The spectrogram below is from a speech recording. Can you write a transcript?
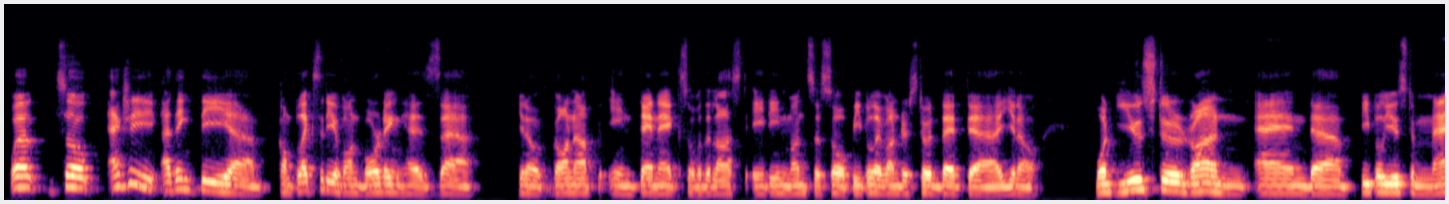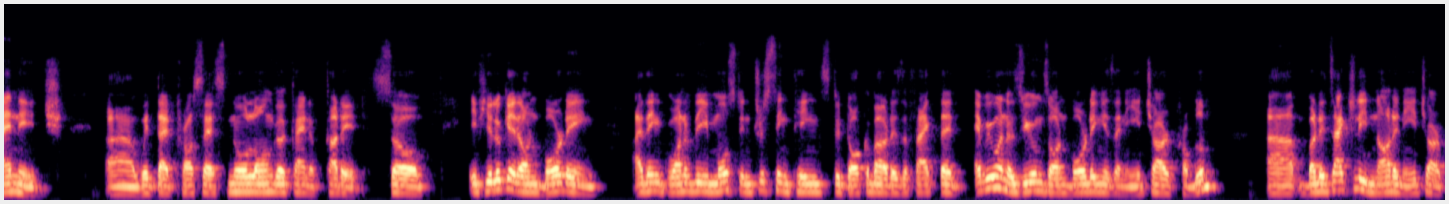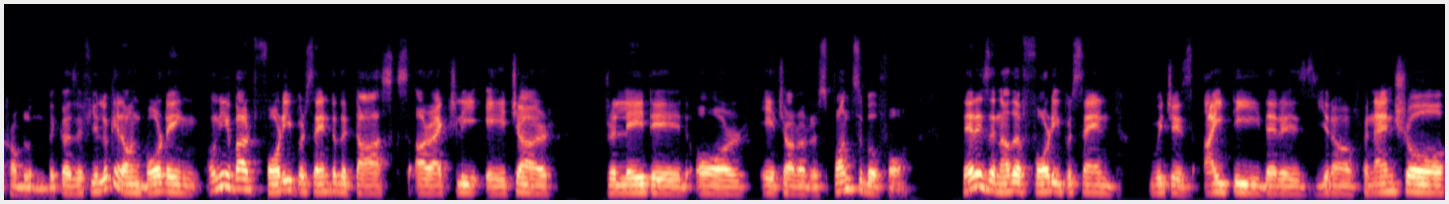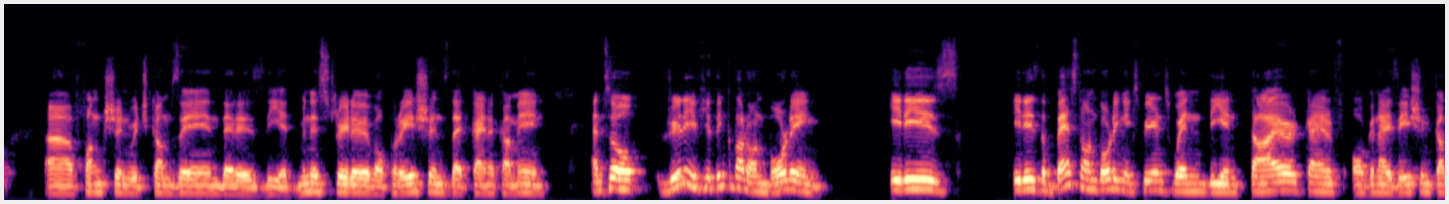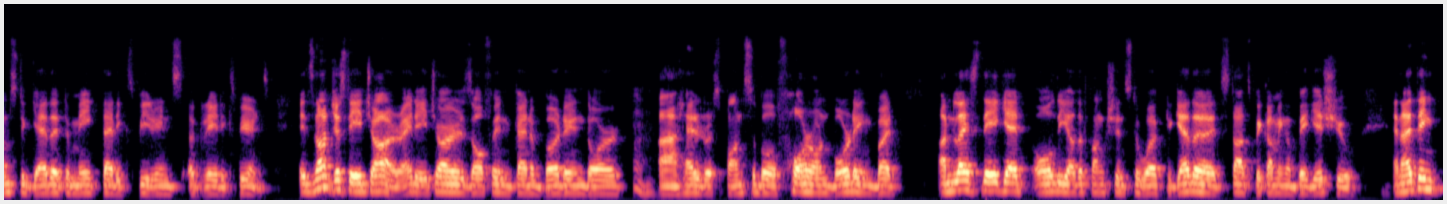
Well, so actually, I think the uh, complexity of onboarding has, uh, you know, gone up in 10x over the last 18 months or so. People have understood that, uh, you know, what used to run and uh, people used to manage uh, with that process no longer kind of cut it. So if you look at onboarding, I think one of the most interesting things to talk about is the fact that everyone assumes onboarding is an HR problem, uh, but it's actually not an HR problem because if you look at onboarding, only about 40% of the tasks are actually HR related or HR are responsible for. There is another 40%, which is IT, there is, you know, financial uh, function which comes in, there is the administrative operations that kind of come in and so, really, if you think about onboarding, it is it is the best onboarding experience when the entire kind of organization comes together to make that experience a great experience. It's not just HR, right? HR is often kind of burdened or hmm. uh, held responsible for onboarding, but unless they get all the other functions to work together, it starts becoming a big issue. And I think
